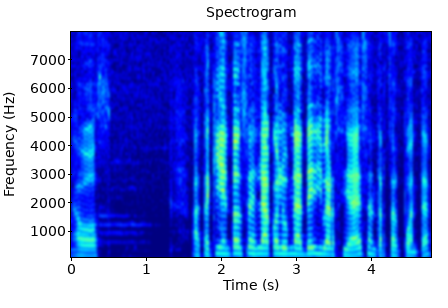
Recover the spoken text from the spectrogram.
A vos. Hasta aquí entonces la columna de diversidades en Tercer Puente.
